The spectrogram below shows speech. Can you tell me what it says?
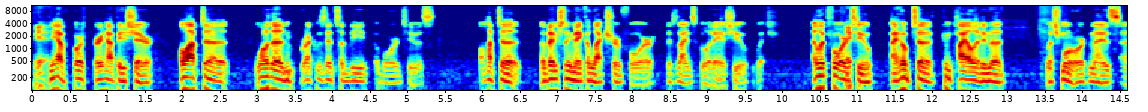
Yeah. Yeah, of course. Very happy to share. I'll have to. One of the requisites of the award too is I'll have to eventually make a lecture for the design school at ASU, which I look forward Excellent. to. I hope to compile it in a much more organized uh,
